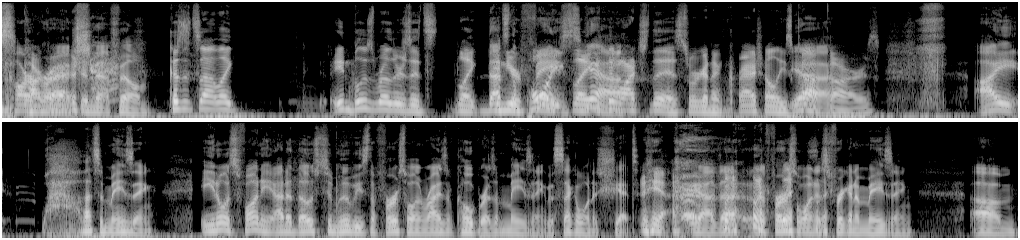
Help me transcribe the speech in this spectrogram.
car, Car crash, in that film. because it's not like in Blues Brothers. It's like That's in your the point, face. Like, yeah. watch this. We're gonna crash all these Yeah. cop cars. I wow, that's amazing. You know what's funny? Out of those two movies, the first one, Rise of Cobra, is amazing. The second one is shit. Yeah, Yeah, that, the first one is freaking amazing. Um,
